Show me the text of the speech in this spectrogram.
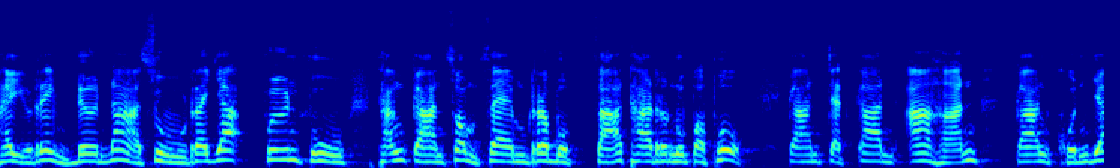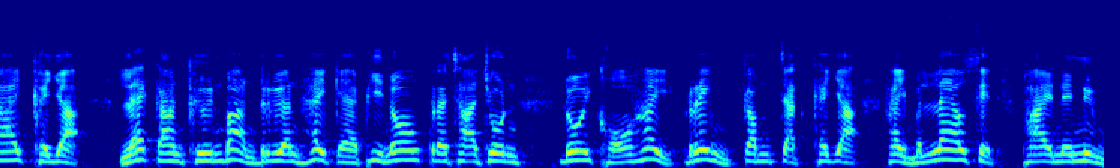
ให้เร่งเดินหน้าสู่ระยะฟื้นฟู ทั้งการซ่อมแซมระบบสาธารณูปโภค การจัดการอาหาร การขนย้ายขยะ และการคืนบ้านเรือนให้แก่พี่น้องประชาชน โดยขอให้เร่งกำจัดขยะให้มันแล้วเสร็จภายในหนึ่ง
